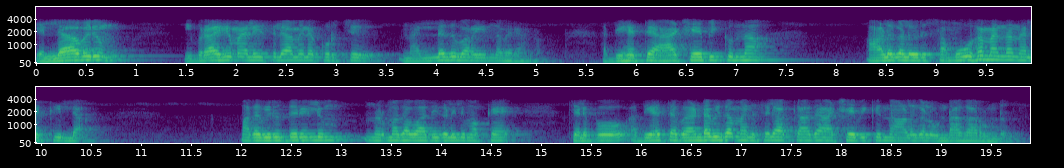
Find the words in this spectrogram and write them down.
എല്ലാവരും ഇബ്രാഹിം അലി ഇസ്ലാമിനെക്കുറിച്ച് നല്ലത് പറയുന്നവരാണ്. അദ്ദേഹത്തെ ആക്ഷേപിക്കുന്ന ആളുകൾ ഒരു സമൂഹം എന്ന നിലക്കില്ല. മതവിരുദ്ധരിലും നിർമ്മതവാദികളിലുമൊക്കെ ചിലപ്പോൾ അദ്ദേഹത്തെ വേണ്ട വിധം മനസ്സിലാക്കാതെ ആക്ഷേപിക്കുന്ന ആളുകൾ ഉണ്ടാകാറുണ്ട്.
